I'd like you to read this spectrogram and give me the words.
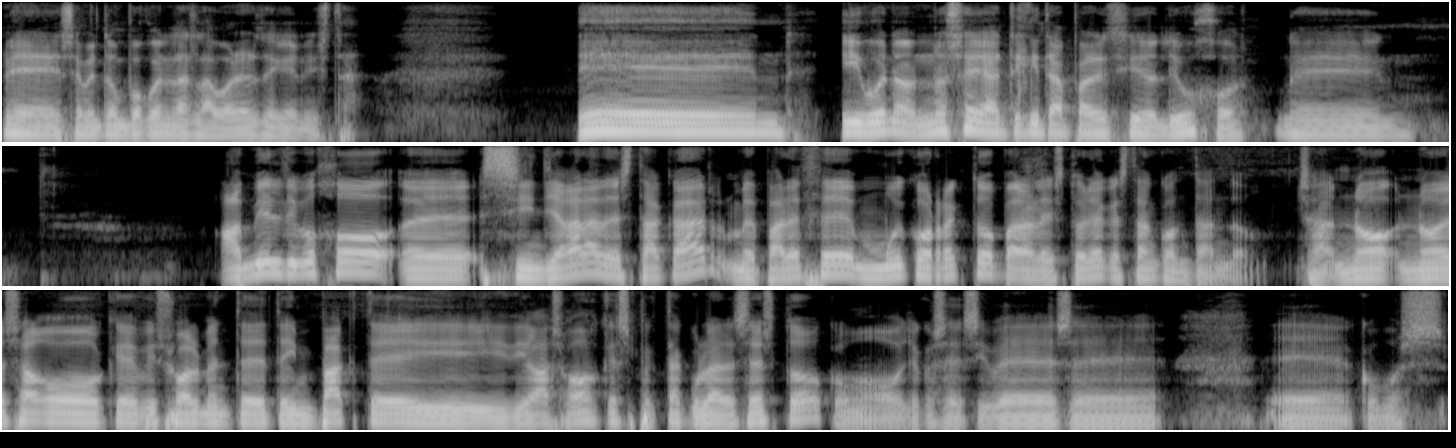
eh, se mete un poco en las labores de guionista. Y bueno, no sé a ti qué te ha parecido el dibujo. A mí el dibujo, eh, sin llegar a destacar, me parece muy correcto para la historia que están contando. O sea, no, no es algo que visualmente te impacte y, digas, oh, qué espectacular es esto. Como, yo qué sé, si ves eh, eh, como es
